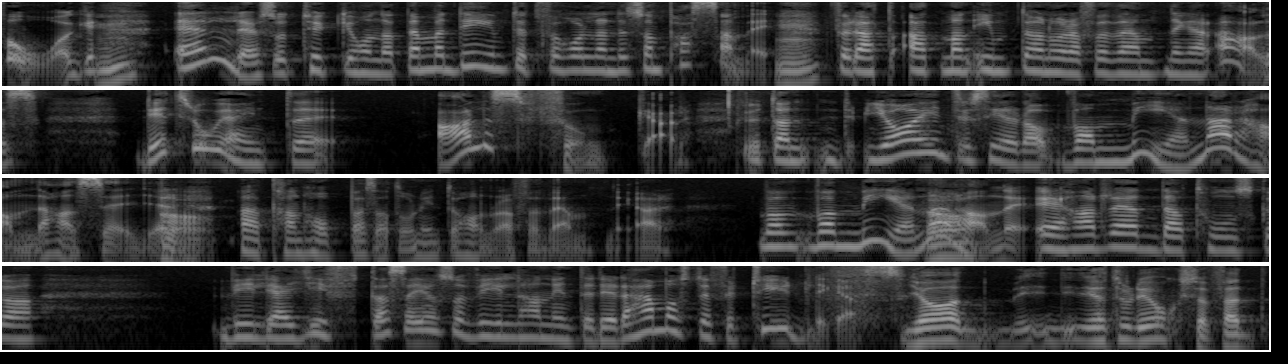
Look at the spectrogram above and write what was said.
våg. Eller så tycker hon att nej, men det är inte ett förhållande som passar mig. Mm. För att, att man inte har några förväntningar alls, det tror jag inte alls funkar. Utan jag är intresserad av vad menar han när han säger Ja. att han hoppas att hon inte har några förväntningar. Vad, vad menar Ja. han? Är han rädd att hon ska vilja gifta sig och så vill han inte det? Det här måste förtydligas. Ja, jag tror det också. För att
